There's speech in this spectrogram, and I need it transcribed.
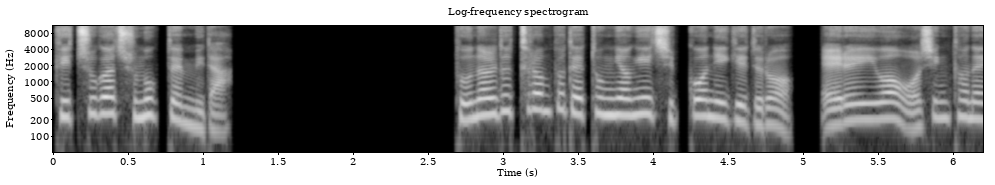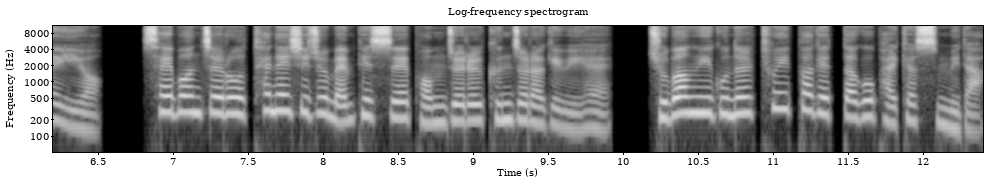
귀추가 주목됩니다. 도널드 트럼프 대통령이 집권 이기 들어 LA와 워싱턴에 이어 세 번째로 테네시주 멤피스의 범죄를 근절하기 위해 주방위군을 투입하겠다고 밝혔습니다.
